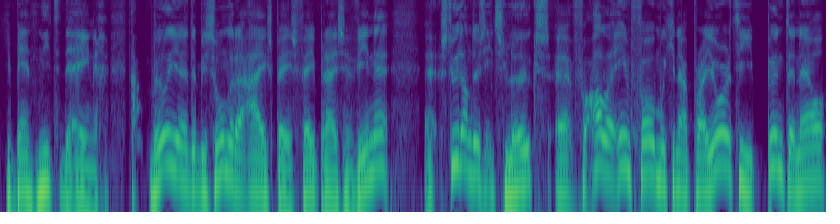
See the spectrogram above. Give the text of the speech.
Je bent niet de enige. Nou, wil je de bijzondere Ajax PSV prijzen winnen? Eh, stuur dan dus iets leuks. Voor alle info moet je naar priority.nl.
